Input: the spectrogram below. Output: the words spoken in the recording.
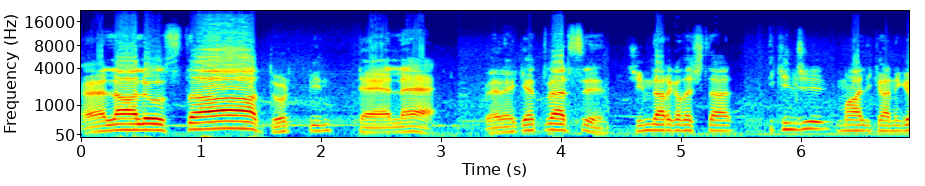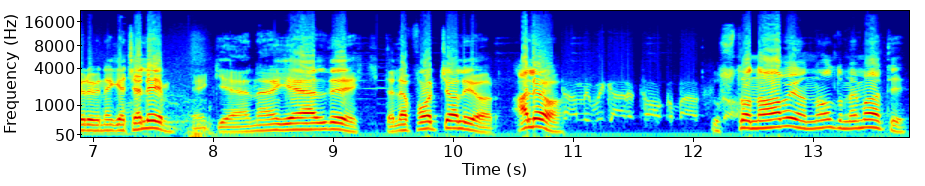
Helal usta. 4000 TL. Bereket versin. Şimdi arkadaşlar ikinci malikane görevine geçelim. Mekana geldik. Telefon çalıyor. Alo. Usta ne yapıyorsun? Ne oldu Memati?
